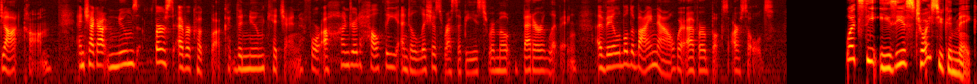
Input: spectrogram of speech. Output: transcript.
dot com and check out Noom's first ever cookbook, The Noom Kitchen, for a hundred healthy and delicious recipes to promote better living. Available to buy now wherever books are sold. What's the easiest choice you can make?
